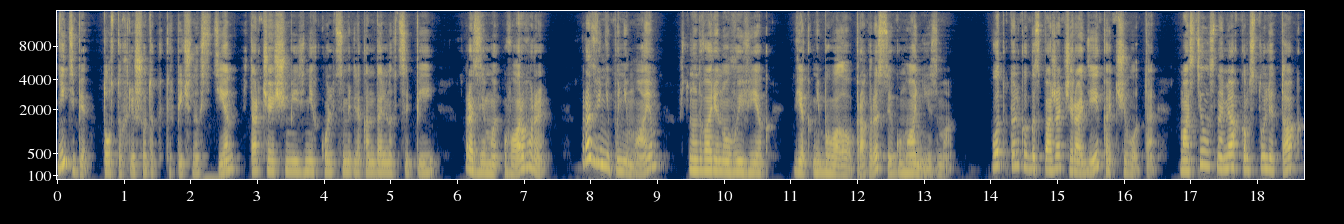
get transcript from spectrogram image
ни тебе толстых решеток и кирпичных стен с торчащими из них кольцами для кандальных цепей. Разве мы варвары? Разве не понимаем, что на дворе новый век, век небывалого прогресса и гуманизма? Вот только госпожа чародейка от чего-то мастилась на мягком стуле так,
